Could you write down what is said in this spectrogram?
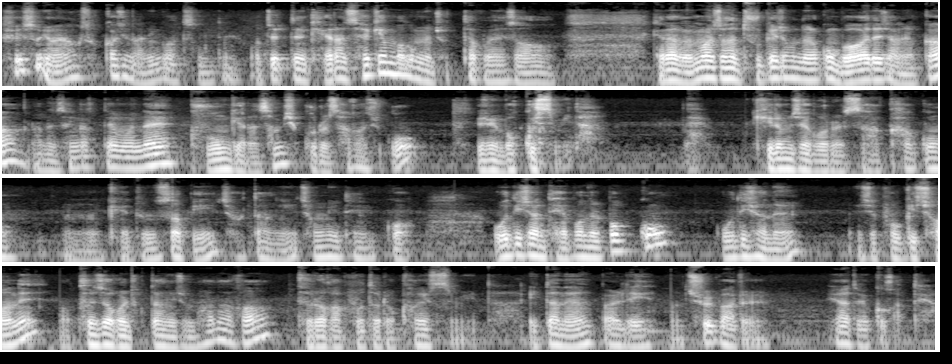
필수 영양소까지는 아닌 것 같은데 어쨌든 계란 3개 먹으면 좋다고 해서 계란 웬만해서 한 두 개 정도는 꼭 먹어야 되지 않을까? 라는 생각 때문에 구운 계란 39를 사가지고 요즘에 먹고 있습니다. 네. 기름 제거를 싹 하고 음, 이렇게 눈썹이 적당히 정리되어 있고 오디션 대본을 뽑고 오디션을 이제 보기 전에 어, 분석을 적당히 좀 하다가 들어가 보도록 하겠습니다. 일단은 빨리 출발을 해야 될 것 같아요.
